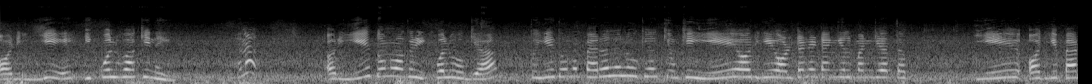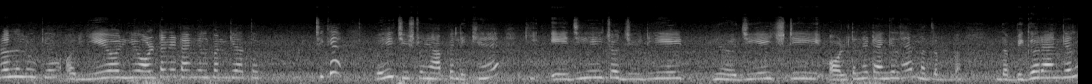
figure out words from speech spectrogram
और ये इक्वल हुआ कि नहीं? है ना? और ये दोनों अगर इक्वल हो गया तो ये दोनों पैरेलल हो गया क्योंकि ये और ये ऑल्टरनेट एंगल बन गया तब। ये और ये पैरेलल हो गया और ये और ये ऑल्टरनेट एंगल बन गया तब। ठीक है? वही चीज़ तो यहाँ पे लिखे हैं कि ए जी एच और G D H G H D alternate angle है मतलब द बिगर एंगल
